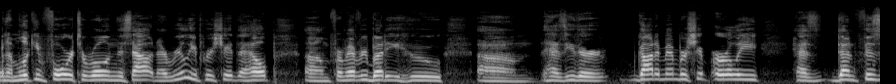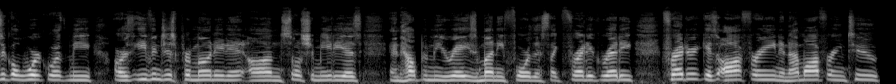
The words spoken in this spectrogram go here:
and I'm looking forward to rolling this out. And I really appreciate the help um, from everybody who um, has either got a membership early, has done physical work with me, or is even just promoting it on social medias and helping me raise money for this. Like Frederick Reddy, Frederick is offering, and I'm offering too,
